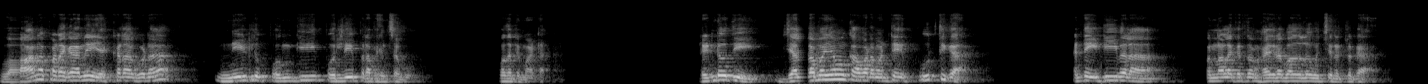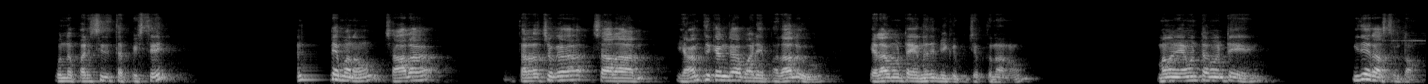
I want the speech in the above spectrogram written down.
వాన పడగానే ఎక్కడా కూడా నీళ్ళు పొంగి పొర్లి ప్రవహించవు. మొదటి మాట. రెండోది జలమయం కావడం అంటే పూర్తిగా అంటే ఇటీవల కొన్నాళ్ళ క్రితం హైదరాబాద్లో వచ్చినట్లుగా ఉన్న పరిస్థితి తప్పిస్తే అంటే మనం చాలా తరచుగా చాలా యాంత్రికంగా వాడే పదాలు ఎలా ఉంటాయి అన్నది మీకు ఇప్పుడు చెప్తున్నాను. మనం ఏమంటామంటే ఇదే రాస్తుంటాం.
